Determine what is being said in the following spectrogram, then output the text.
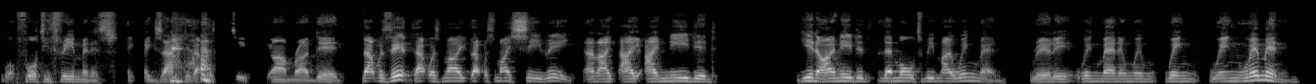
What, 43 minutes exactly. That was the drama I did. That was it. That was my that was my CV. And I I, I needed, you know, I needed them all to be my wingmen, really. Wingmen and wing wing wing women.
